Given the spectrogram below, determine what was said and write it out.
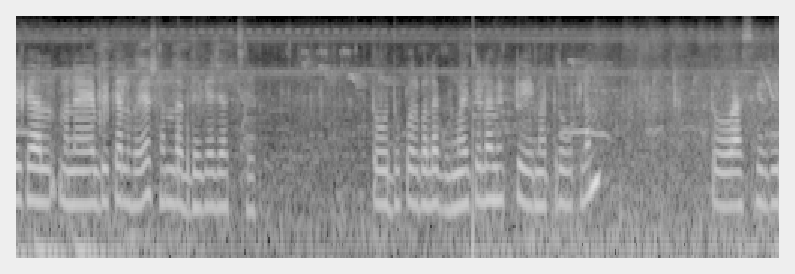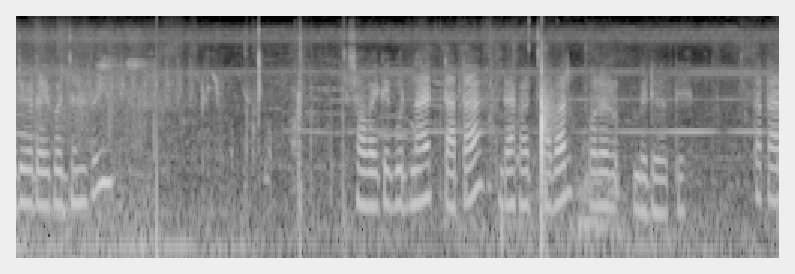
বিকাল মানে বিকাল হয়ে সন্ধ্যার দিকে যাচ্ছে। তো দুপুরবেলা ঘুমাইছিলাম একটু এইমাত্র উঠলাম। তো আজকের ভিডিওটা এই পর্যন্তই। সবাইকে গুড নাইট টাটা। দেখা হচ্ছে আবার পরের ভিডিওতে। টাটা।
